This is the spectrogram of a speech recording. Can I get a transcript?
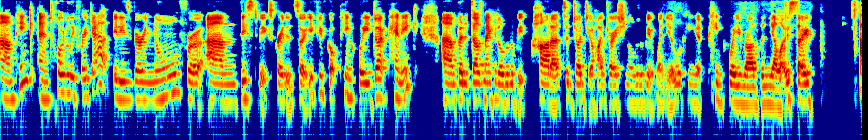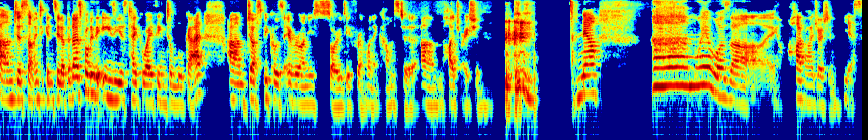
um, pink and totally freak out. It is very normal for um, this to be excreted. So if you've got pink wee, don't panic, um, but it does make it a little bit harder to judge your hydration a little bit when you're looking at pink wee rather than yellow. So um, just something to consider. But that's probably the easiest takeaway thing to look at, um, just because everyone is so different when it comes to um, hydration. now, um, where was I? Hyperhydration. Yes.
